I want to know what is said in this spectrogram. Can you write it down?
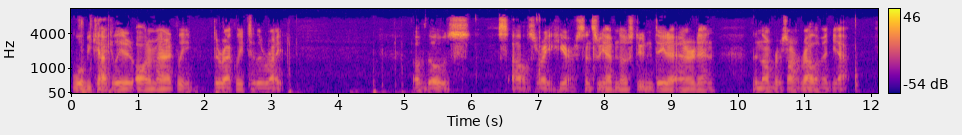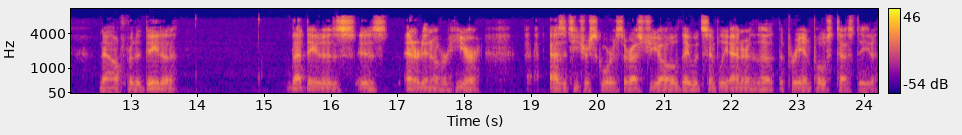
will be calculated automatically directly to the right of those cells right here. Since we have no student data entered in, the numbers aren't relevant yet. Now, for the data, that data is, is entered in over here. As a teacher scores their SGO, they would simply enter the, the pre and post test data.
